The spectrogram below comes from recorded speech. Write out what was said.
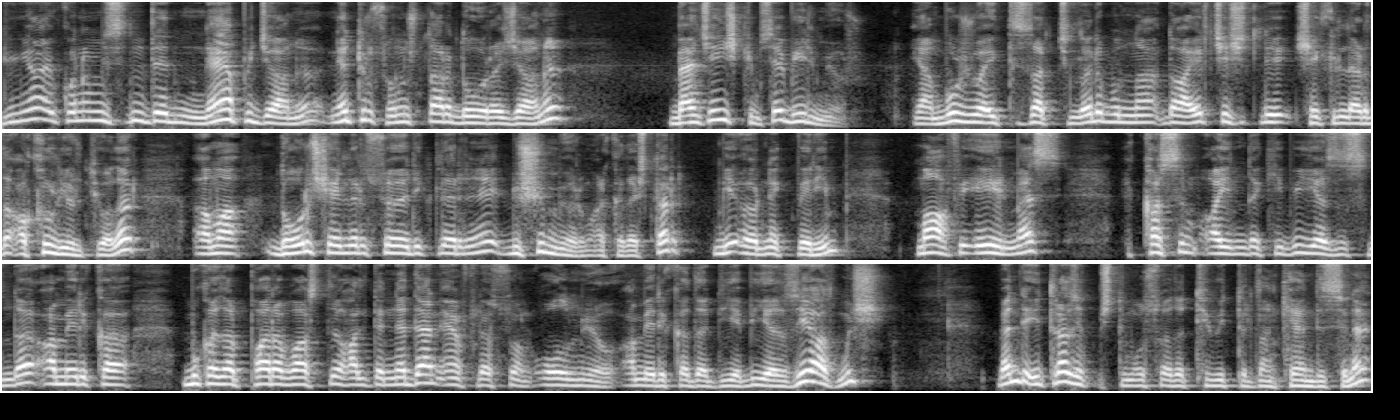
dünya ekonomisinde ne yapacağını, ne tür sonuçlar doğuracağını bence hiç kimse bilmiyor. Yani burjuva iktisatçıları buna dair çeşitli şekillerde akıl yürütüyorlar. Ama doğru şeyleri söylediklerini düşünmüyorum arkadaşlar. Bir örnek vereyim. Mahfi Eğilmez Kasım ayındaki bir yazısında Amerika bu kadar para bastığı halde neden enflasyon olmuyor Amerika'da diye bir yazı yazmış. Ben de itiraz etmiştim o sırada Twitter'dan kendisine.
